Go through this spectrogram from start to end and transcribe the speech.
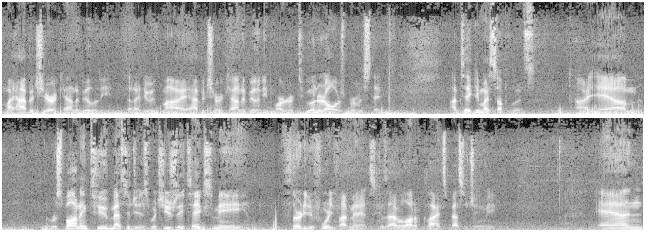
my habit share accountability that I do with my habit share accountability partner, $200 per mistake. I'm taking my supplements. I am responding to messages, which usually takes me 30 to 45 minutes because I have a lot of clients messaging me. And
